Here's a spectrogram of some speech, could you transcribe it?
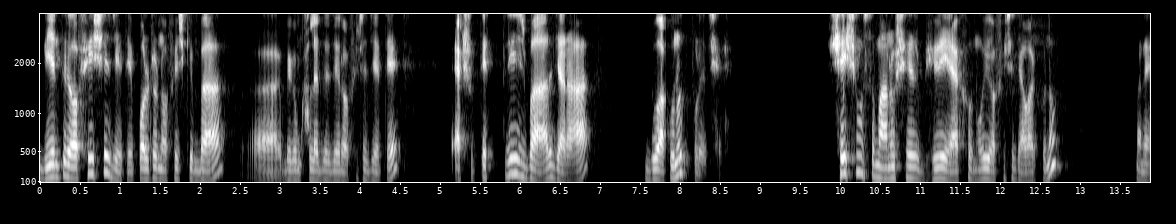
বিএনপির অফিসে যেতে, পল্টন অফিস কিংবা বেগম খালেদা জিয়ার অফিসে যেতে একশো তেত্রিশ বার যারা দোয়া কুনুত পড়েছে। সেই সমস্ত মানুষের ভিড়ে এখন ওই অফিসে যাওয়ার কোনো মানে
